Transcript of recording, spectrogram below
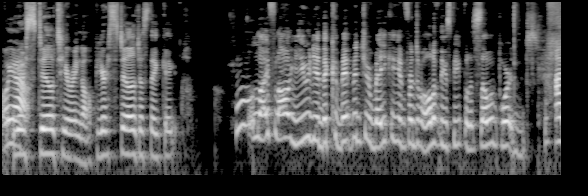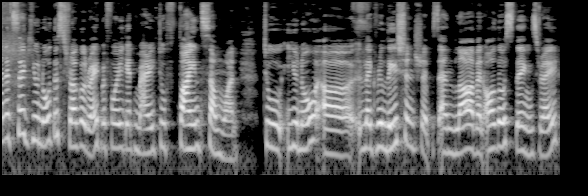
Oh yeah. You're still tearing up. You're still just thinking, oh, lifelong union, the commitment you're making in front of all of these people is so important. And it's like you know the struggle, right? Before you get married, to find someone, to you know, uh, like relationships and love and all those things, right?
